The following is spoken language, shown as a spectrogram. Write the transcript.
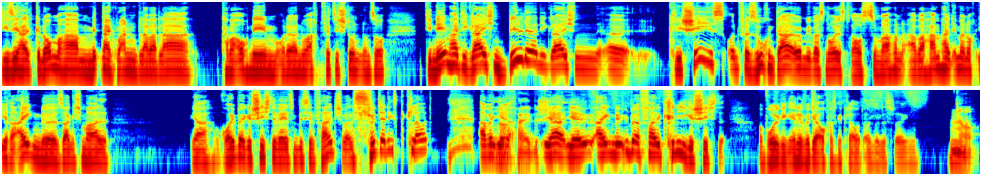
die sie halt genommen haben, Midnight Run, bla bla bla, kann man auch nehmen oder nur 48 Stunden und so. Die nehmen halt die gleichen Bilder, die gleichen äh, Klischees und versuchen da irgendwie was Neues draus zu machen, aber haben halt immer noch ihre eigene, sag ich mal, ja, Räubergeschichte wäre jetzt ein bisschen falsch, weil es wird ja nichts geklaut. Aber ihre, ja, ihre eigene Überfall-Krimi-Geschichte. Obwohl gegen Ende wird ja auch was geklaut, also deswegen. Ja.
